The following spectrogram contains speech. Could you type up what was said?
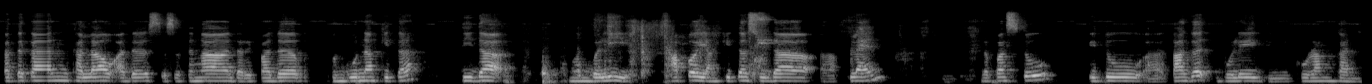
katakan kalau ada sesetengah daripada pengguna kita tidak membeli apa yang kita sudah uh, plan lepas tu itu uh, target boleh dikurangkan.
